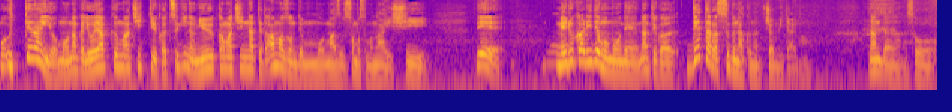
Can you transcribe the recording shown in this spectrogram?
もう売ってないよ。もうなんか予約待ちっていうか、次の入荷待ちになってて、アマゾンでももうまずそもそもないし、で、メルカリでももうね、なんていうか、出たらすぐなくなっちゃうみたいな。なんだ、そ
